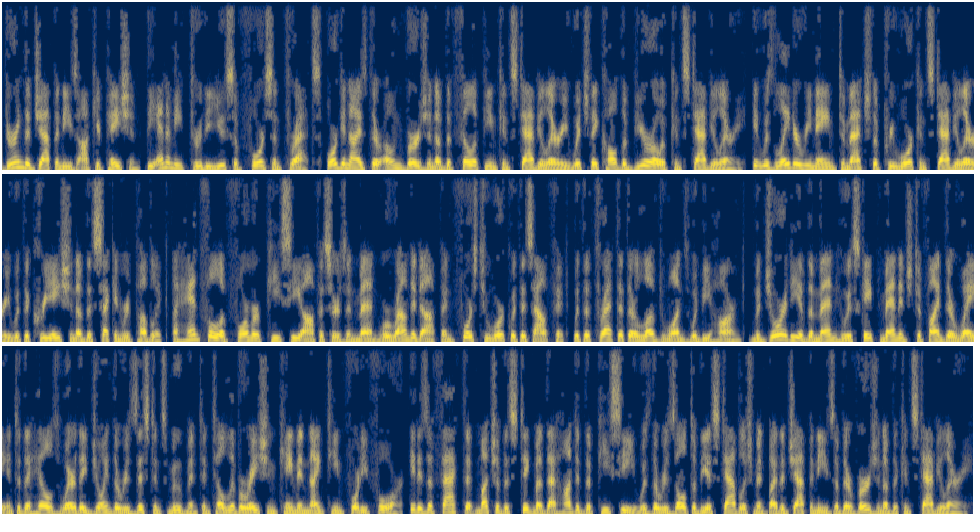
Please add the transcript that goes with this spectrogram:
During the Japanese occupation, the enemy, through the use of force and threats, organized their own version of the Philippine Constabulary which they called the Bureau of Constabulary. It was later renamed to match the pre-war constabulary with the creation of the Second Republic. A handful of former PC officers and men were rounded up and forced to work with this outfit, with the threat that their loved ones would be harmed. Majority of the men who escaped managed to find their way into the hills where they joined the resistance movement until liberation came in 1944. It is a fact fact that much of the stigma that haunted the PC was the result of the establishment by the Japanese of their version of the constabulary.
